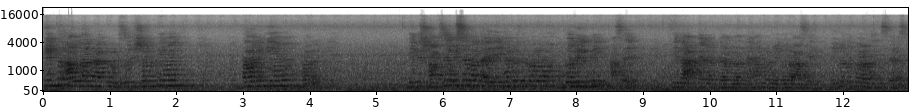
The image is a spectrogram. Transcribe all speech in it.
কিন্তু আল্লাহ না করুক, যদি সত্যি হয়, তাহলে কি হবে? বলেন কিন্তু সবচেয়ে মিশে কথা এইভাবে তো কোনো দলিল নেই, আছে। কিন্তু আখেরাত জান্নাত জাহান্নাম এগুলো আছে, এগুলো তো করার হাদিসে আছে।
